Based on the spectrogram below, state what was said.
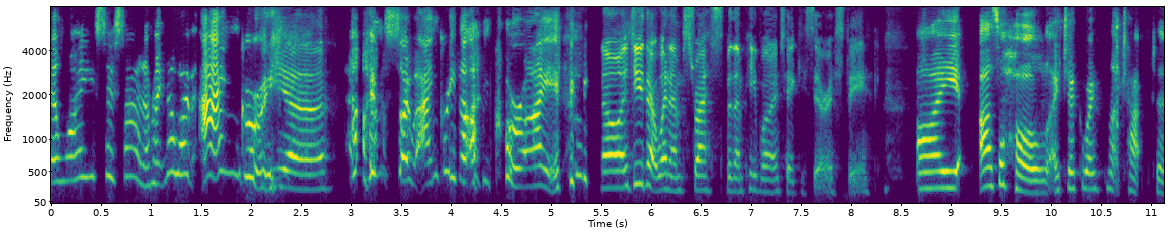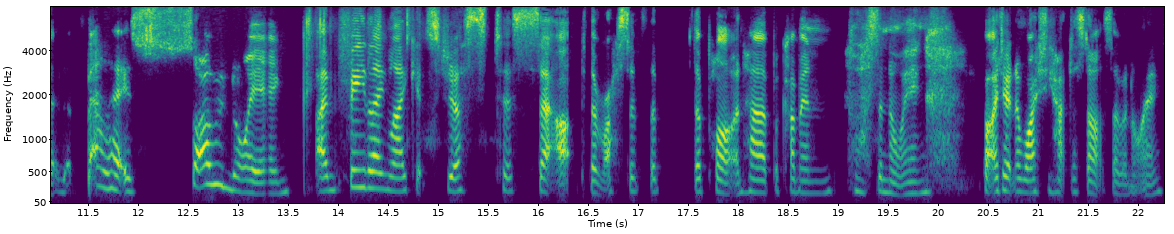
And why are you so sad? I'm like, No, I'm angry. Yeah. I'm so angry that I'm crying. No, I do that when I'm stressed, but then people don't take you seriously. I, as a whole, I took away from that chapter that Bella is so annoying. I'm feeling like it's just to set up the rest of the, the plot and her becoming less annoying. But I don't know why she had to start so annoying.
